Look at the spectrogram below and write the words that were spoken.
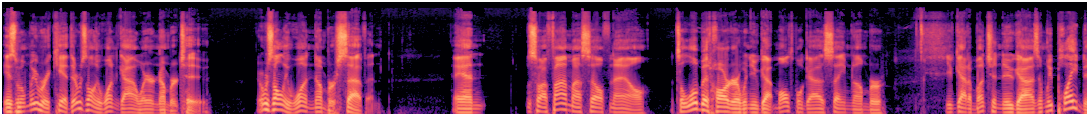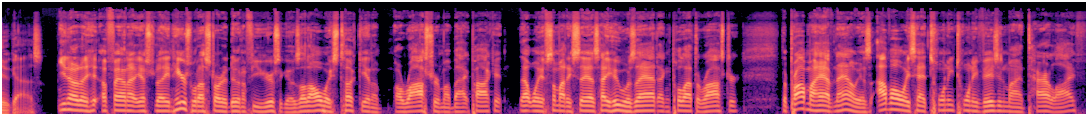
is when we were a kid, there was only one guy wearing number two. There was only one number seven, and so I find myself now. It's a little bit harder when you've got multiple guys same number. You've got a bunch of new guys, and we played new guys. You know, I found out yesterday, and here's what I started doing a few years ago: is I'd always tuck in a, a roster in my back pocket. That way, if somebody says, "Hey, who was that?" I can pull out the roster. The problem I have now is I've always had 20/20 vision my entire life,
